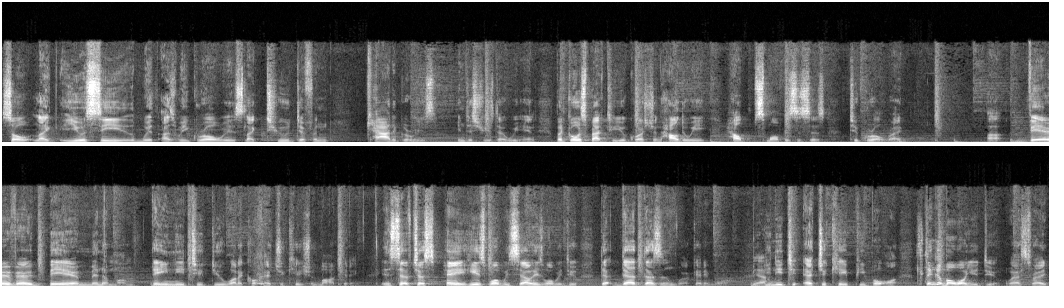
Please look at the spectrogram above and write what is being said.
So like you see with as we grow, it's like two different categories, industries that we're in. But goes back to your question, how do we help small businesses to grow, right? Uh, very, very bare minimum, they need to do what I call education marketing. Instead of just, hey, here's what we sell, here's what we do. That, that doesn't work anymore. Yeah. You need to educate people on. Think about what you do, Wes, right?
